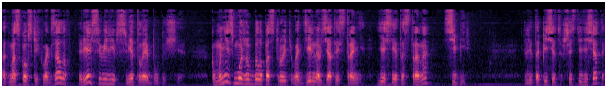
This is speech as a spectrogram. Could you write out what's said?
От московских вокзалов рельсы вели в светлое будущее. Коммунизм можно было построить в отдельно взятой стране, если эта страна – Сибирь. Летописец 60-х,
